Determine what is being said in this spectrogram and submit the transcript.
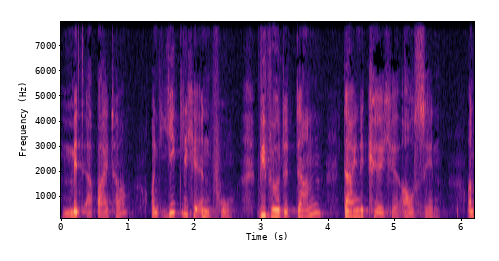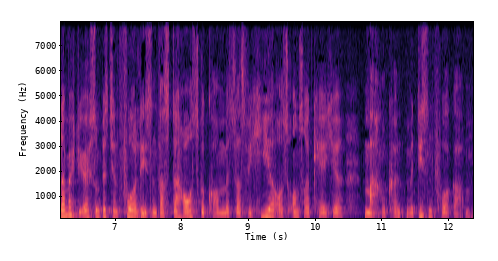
Mitarbeiter und jegliche Info, wie würde dann deine Kirche aussehen? Und da möchte ich euch so ein bisschen vorlesen, was da rausgekommen ist, was wir hier aus unserer Kirche machen könnten mit diesen Vorgaben.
